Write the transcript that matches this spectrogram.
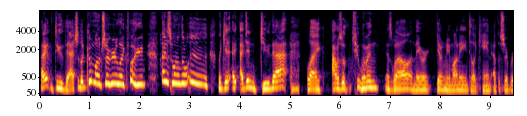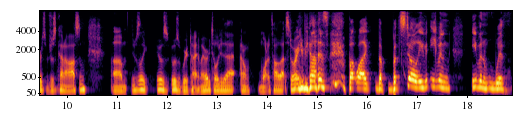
I didn't do that shit like come on sugar like fucking I just want a little eh. like I, I didn't do that like I was with two women as well and they were giving me money to like hand at the strippers which was kind of awesome Um, it was like it was it was a weird time. I already told you that. I don't want to tell that story to be honest. But like the but still, even even even with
